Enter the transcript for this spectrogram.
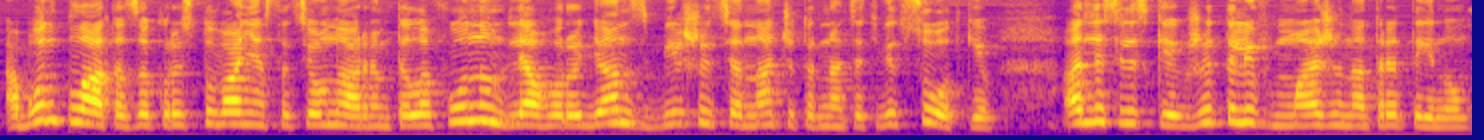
Абонплата за користування стаціонарним телефоном для городян збільшиться на 14%, а для сільських жителів майже на третину.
